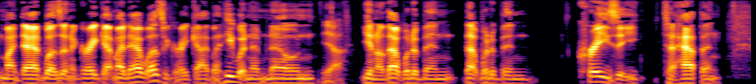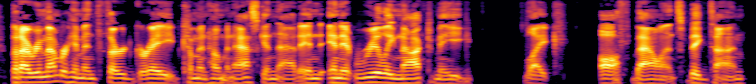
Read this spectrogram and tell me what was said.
my dad wasn't a great guy. My dad was a great guy, but he wouldn't have known. Yeah. you know, that would have been that would have been crazy to happen. But I remember him in third grade coming home and asking that, and and it really knocked me like off balance big time.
